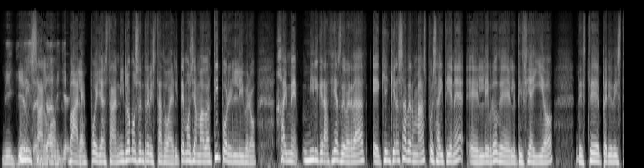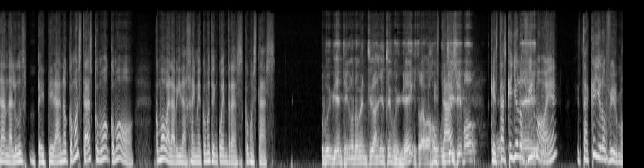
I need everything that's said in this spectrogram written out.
ni quiero Ni sentar, salgo. ni quiero- Vale, pues ya está, ni lo hemos entrevistado a él, te hemos llamado a ti por el libro. Jaime, mil gracias de verdad. Eh, quien quiera saber más, pues ahí tiene el libro de Leticia y yo, de este periodista andaluz veterano. ¿Cómo estás? ¿Cómo, cómo, cómo va la vida, Jaime? ¿Cómo te encuentras? ¿Cómo estás? Muy bien, tengo 91 años, estoy muy bien, trabajo ¿Estás? muchísimo. Que estás que yo lo Eh, firmo, ¿eh? Estás que yo lo firmo.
